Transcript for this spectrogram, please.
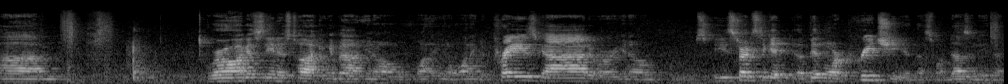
Um, where Augustine is talking about, you know, want, you know, wanting to praise God, or you know, he starts to get a bit more preachy in this one, doesn't he, than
